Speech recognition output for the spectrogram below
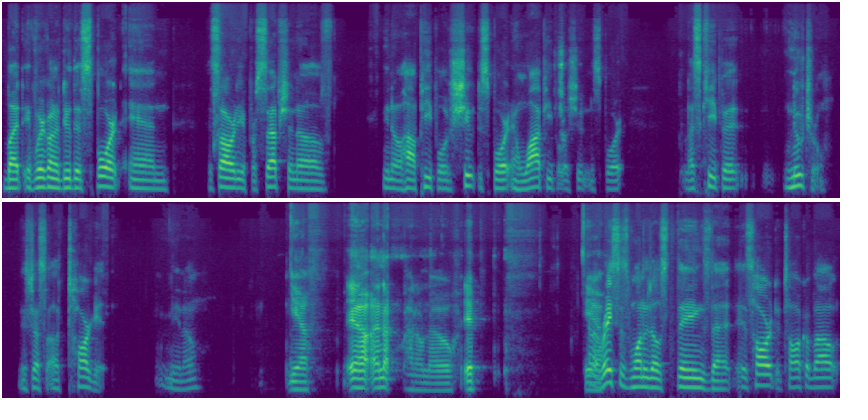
But if we're going to do this sport and it's already a perception of, you know, how people shoot the sport and why people are shooting the sport, let's keep it neutral. It's just a target, you know? Yeah. Yeah. And I, I don't know. It, Yeah. yeah. race is one of those things that it's hard to talk about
